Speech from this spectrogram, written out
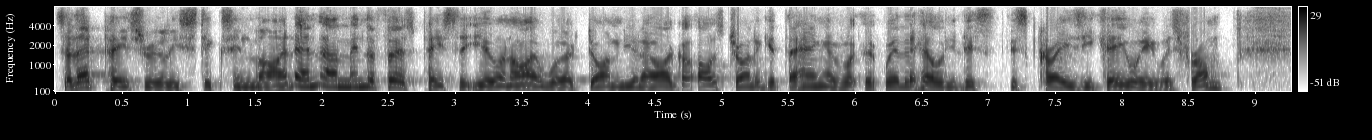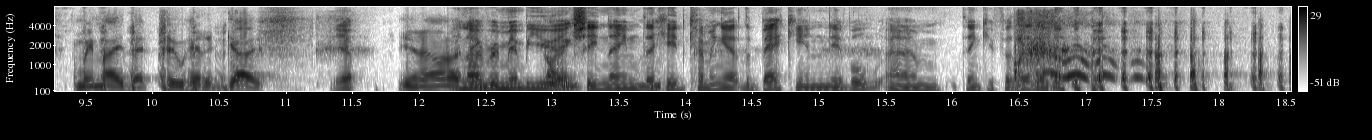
so that piece really sticks in mind. And I mean, the first piece that you and I worked on, you know, I got I was trying to get the hang of where the hell this this crazy kiwi was from, and we made that two-headed goat. Yep. You know, and, I, think, I, remember you I actually named the head coming out the back end, Neville. Um, thank you for that.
